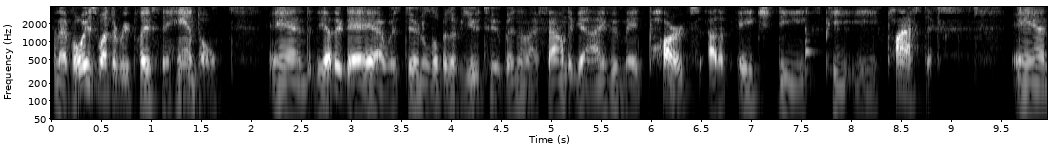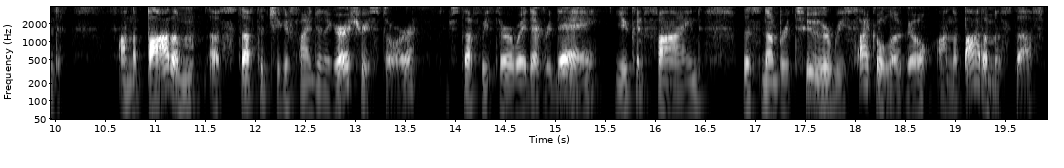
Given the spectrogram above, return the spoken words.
And I've always wanted to replace the handle. And the other day I was doing a little bit of YouTubing and I found a guy who made parts out of HDPE plastic. And on the bottom of stuff that you can find in a grocery store, stuff we throw away every day, you can find this number two recycle logo on the bottom of stuff,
